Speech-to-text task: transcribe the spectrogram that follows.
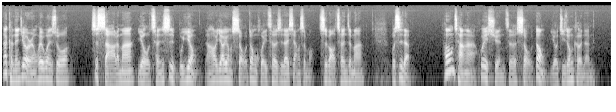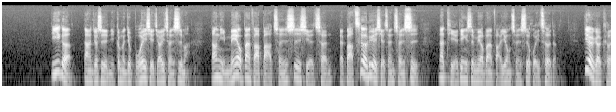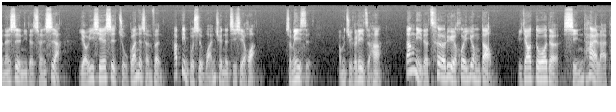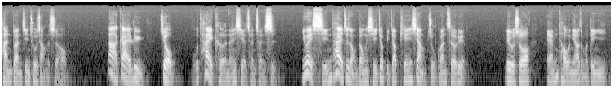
那可能就有人会问说：是傻了吗？有程式不用，然后要用手动回测是在想什么？吃饱撑着吗？不是的，通常啊会选择手动有几种可能。第一个当然就是你根本就不会写交易程式嘛。当你没有办法把程式写成，把策略写成程式，那铁定是没有办法用程式回测的。第二个可能是你的程式啊，有一些是主观的成分，它并不是完全的机械化。什么意思？我们举个例子哈，当你的策略会用到比较多的形态来判断进出场的时候，大概率就不太可能写成程式，因为形态这种东西就比较偏向主观策略。例如说，M 头你要怎么定义？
